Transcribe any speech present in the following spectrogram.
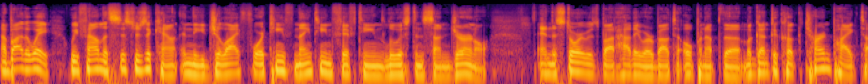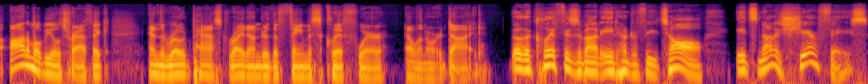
And by the way, we found the sister's account in the July 14th, 1915 Lewiston Sun Journal. And the story was about how they were about to open up the Megunticook Turnpike to automobile traffic, and the road passed right under the famous cliff where Eleanor died. Though the cliff is about 800 feet tall, it's not a sheer face.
